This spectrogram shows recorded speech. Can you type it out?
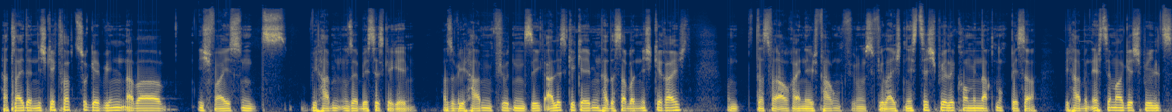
Hat leider nicht geklappt zu gewinnen, aber ich weiß und wir haben unser Bestes gegeben. Also wir haben für den Sieg alles gegeben, hat das aber nicht gereicht. Und das war auch eine Erfahrung für uns. Vielleicht nächste Spiele kommen noch, noch besser. Wir haben das erste Mal gespielt,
